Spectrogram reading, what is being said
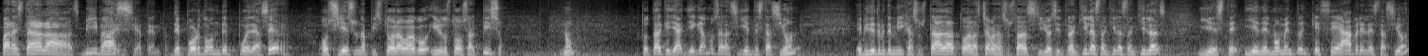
para estar a las vivas Sí, sí, de por dónde puede hacer, o si es una pistola o algo, irnos todos al piso, ¿no? Total que ya llegamos a la siguiente estación. Evidentemente mi hija asustada, todas las chavas asustadas, y yo así tranquilas, tranquilas, tranquilas. Y este, y en el momento en que se abre la estación,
